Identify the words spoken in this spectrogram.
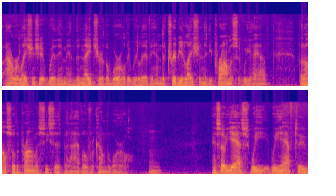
our relationship with Him and the nature of the world that we live in, the tribulation that He promised that we have, but also the promise He says, But I have overcome the world. Mm. And so, yes, we, we have to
